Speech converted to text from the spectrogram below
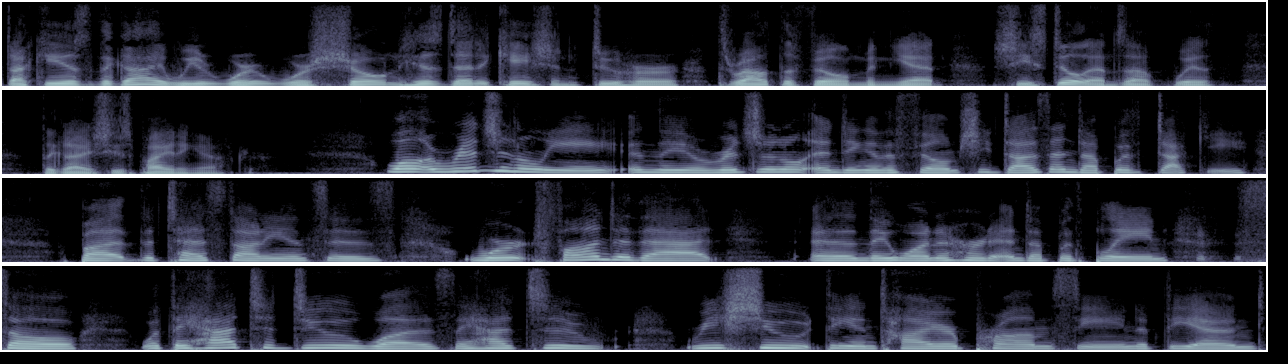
Ducky is the guy. We we're, we're shown his dedication to her throughout the film, and yet she still ends up with the guy she's pining after. Well, originally, in the original ending of the film, she does end up with Ducky, but the test audiences weren't fond of that, and they wanted her to end up with Blaine. so what they had to do was they had to reshoot the entire prom scene at the end,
